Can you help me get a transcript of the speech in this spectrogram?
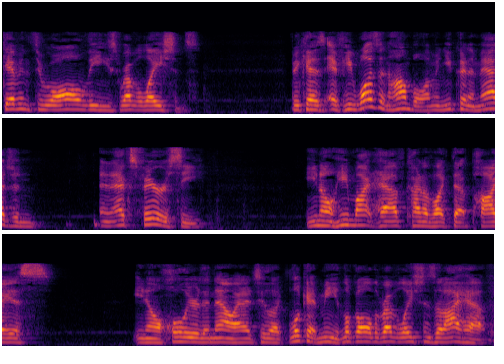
given through all these revelations. Because if he wasn't humble, I mean, you can imagine an ex Pharisee you know, he might have kind of like that pious, you know, holier than now attitude, like, look at me, look all the revelations that I have.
